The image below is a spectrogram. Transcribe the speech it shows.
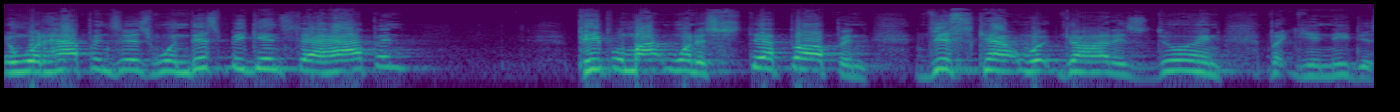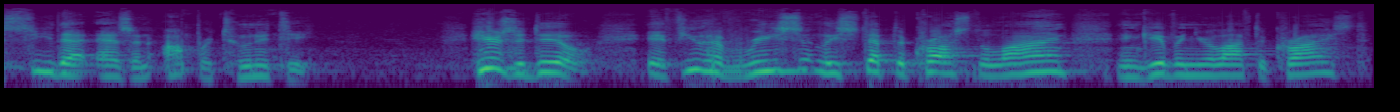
And what happens is when this begins to happen, People might want to step up and discount what God is doing, but you need to see that as an opportunity. Here's the deal if you have recently stepped across the line and given your life to Christ,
